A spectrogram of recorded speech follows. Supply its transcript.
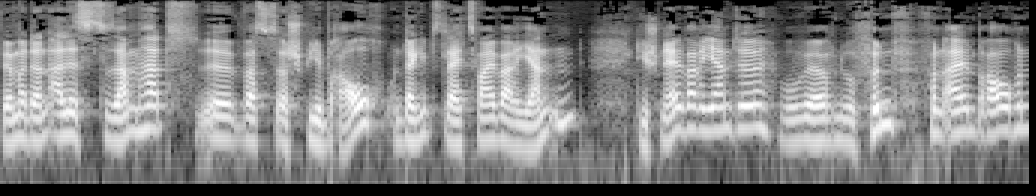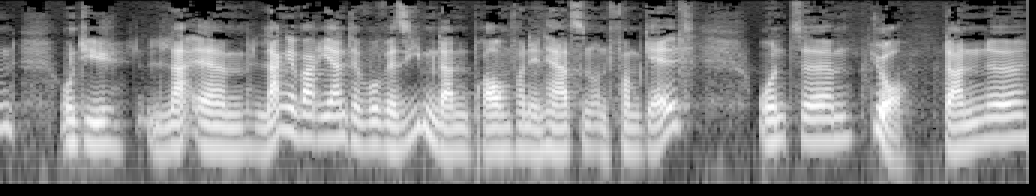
wenn man dann alles zusammen hat, äh, was das Spiel braucht, und da gibt es gleich zwei Varianten. Die Schnellvariante, wo wir nur fünf von allen brauchen, und die la ähm, lange Variante, wo wir sieben dann brauchen von den Herzen und vom Geld. Und ähm, ja, dann äh,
